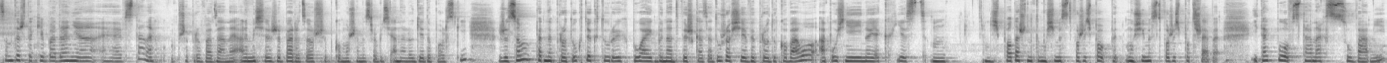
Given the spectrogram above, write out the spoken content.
Są też takie badania e, w Stanach przeprowadzane, ale myślę, że bardzo szybko możemy zrobić analogię do Polski, że są pewne produkty, których była jakby nadwyżka, za dużo się wyprodukowało, a później, no jak jest. Mm, jakiś podaż, no to musimy stworzyć popyt, musimy stworzyć potrzebę. I tak było w Stanach z suwami,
